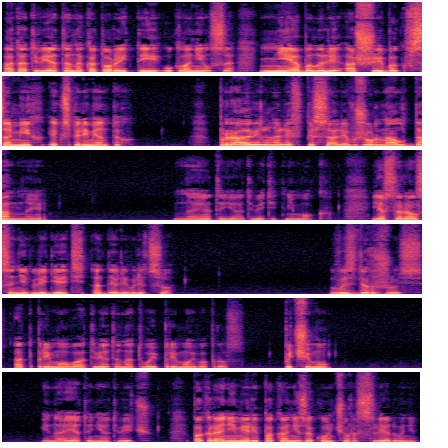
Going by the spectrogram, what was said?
от ответа на который ты уклонился. Не было ли ошибок в самих экспериментах? Правильно ли вписали в журнал данные? На это я ответить не мог. Я старался не глядеть Адели в лицо. Воздержусь от прямого ответа на твой прямой вопрос. Почему? — и на это не отвечу. По крайней мере, пока не закончу расследование.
